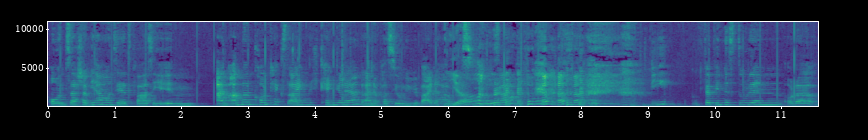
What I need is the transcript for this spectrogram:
Und Sascha, wir haben uns jetzt quasi im einem anderen Kontext eigentlich kennengelernt, eine Passion, die wir beide haben, ja. ist Yoga. Wie verbindest du denn oder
